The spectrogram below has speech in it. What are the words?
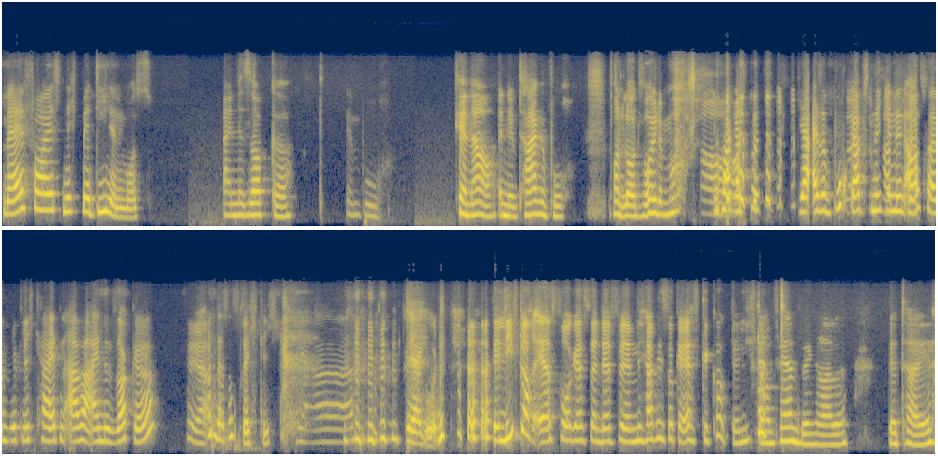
Malfoys nicht mehr dienen muss? Eine Socke. Im Buch. Genau, in dem Tagebuch von Lord Voldemort. Oh. Ja, also Buch gab es nicht in den Auswahlmöglichkeiten, aber eine Socke. Ja. Und das ist richtig. Ja. Sehr gut. Der lief doch erst vorgestern, der Film. Den habe ich sogar erst geguckt. Der lief doch im Fernsehen gerade, der Teil.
